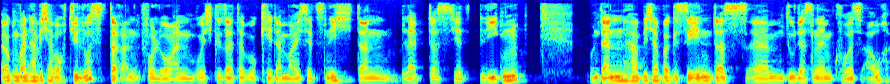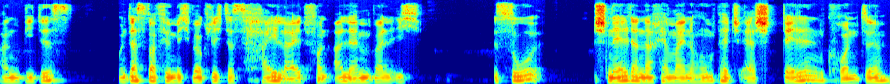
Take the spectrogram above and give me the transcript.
irgendwann habe ich aber auch die Lust daran verloren, wo ich gesagt habe, okay, dann mache ich es jetzt nicht, dann bleibt das jetzt liegen. Und dann habe ich aber gesehen, dass ähm, du das in einem Kurs auch anbietest. Und das war für mich wirklich das Highlight von allem, weil ich so schnell dann nachher meine Homepage erstellen konnte.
